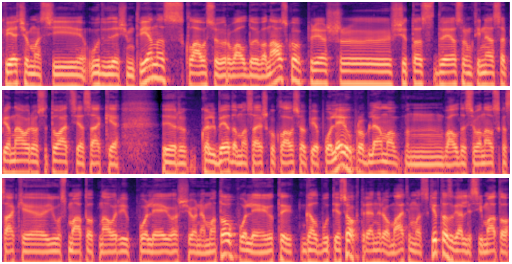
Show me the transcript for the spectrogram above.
kviečiamas į U21, klausiau ir Valdo Ivanausko prieš e, šitas dviejas rungtynės apie Naurio situaciją, sakė. Ir kalbėdamas, aišku, klausiau apie polėjų problemą, Valdas Ivanauskas sakė, jūs matot Naurį polėjų, aš jo nematau polėjų, tai galbūt tiesiog trenerio matymas kitas, gal jis jį mato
